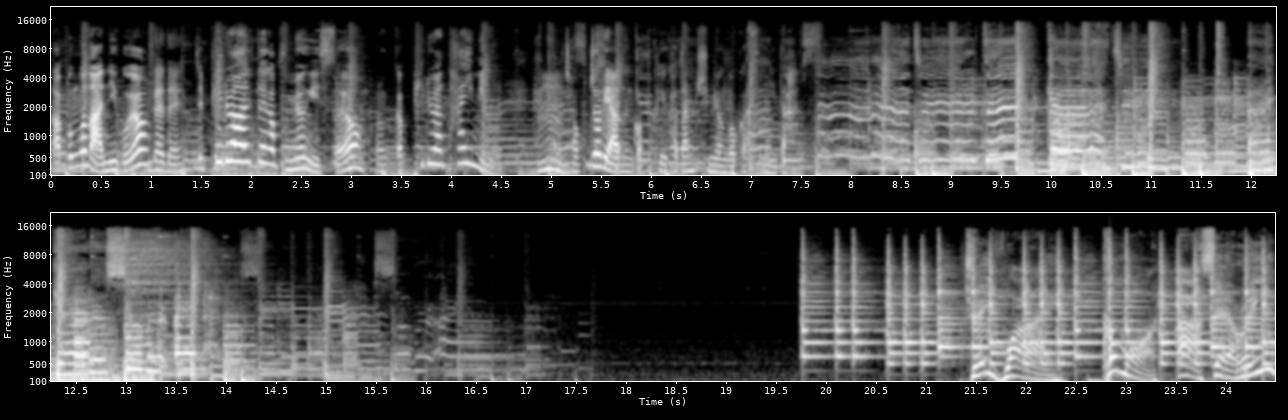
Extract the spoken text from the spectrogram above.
나쁜 건 아니고요. 네네. 이제 필요할 때가 분명히 있어요. 그러니까 필요한 타이밍, 음. 적절히 아는 것, 그게 가장 중요한 것 같습니다. JY, come on, I ring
